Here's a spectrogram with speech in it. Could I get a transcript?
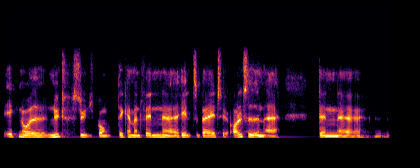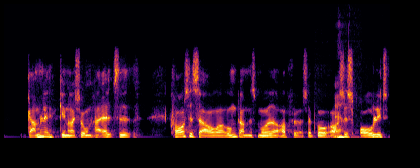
ikke noget nyt synspunkt. Det kan man finde uh, helt tilbage til oldtiden af den uh, gamle generation har altid korset sig over ungdommens måde at opføre sig på, også ja. sprogligt.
